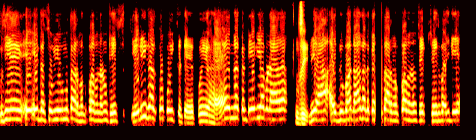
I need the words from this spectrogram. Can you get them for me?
ਤੁਸੀਂ ਇਹ ਇਹ ਦੱਸੋ ਵੀ ਉਹਨੂੰ ਧਾਰਮਿਕ ਭਾਵਨਾ ਨੂੰ ਠੇਸ ਕਿਹੜੀ ਗੱਲ ਤੋਂ ਕੋਈ ਕਟੇ ਕੋਈ ਹੈ ਇਹਨਾਂ ਕੰਟੇਰੀਆ ਬਣਾਇਆ ਹੋਇਆ? ਵੀ ਆ ਇਦੋਂ ਬਾਅਦ ਆ ਗੱਲ ਕਰ ਧਾਰਮਿਕ ਭਾਵਨਾ ਨੂੰ ਠੇਸ ਵੱਜਦੀ ਹੈ।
